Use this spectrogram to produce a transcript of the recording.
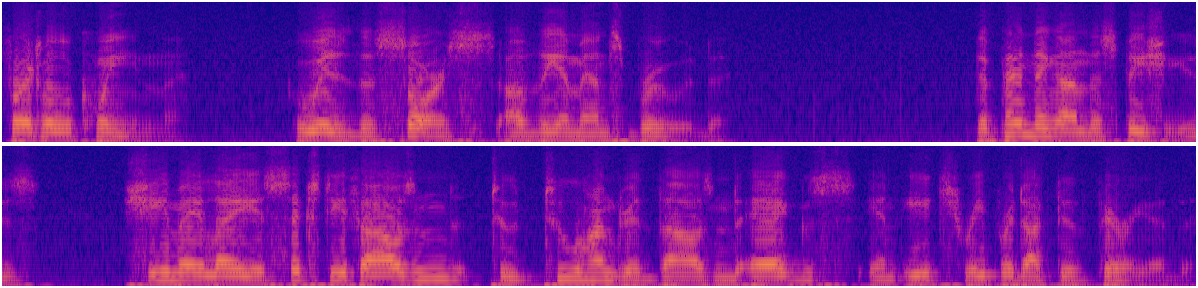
fertile queen, who is the source of the immense brood. Depending on the species, she may lay 60,000 to 200,000 eggs in each reproductive period.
